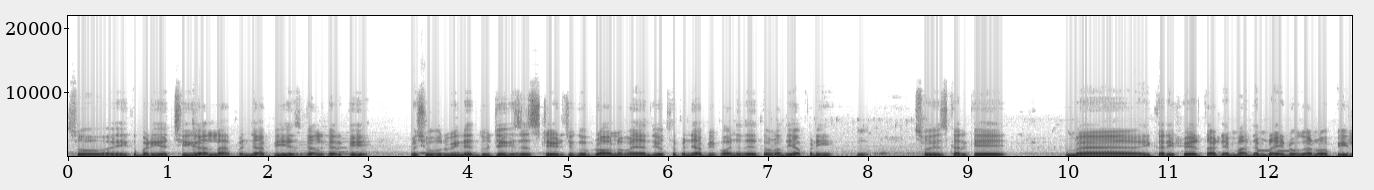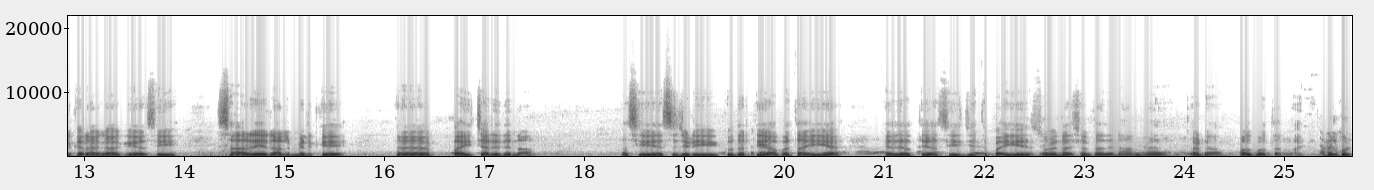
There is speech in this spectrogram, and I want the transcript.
ਸੋ ਇੱਕ ਬੜੀ ਅੱਛੀ ਗੱਲ ਹੈ ਪੰਜਾਬੀ ਇਸ ਗੱਲ ਕਰਕੇ ਮਸ਼ਹੂਰ ਵੀ ਨੇ। ਦੂਜੇ ਕਿਸੇ ਸਟੇਟ 'ਚ ਕੋਈ ਪ੍ਰੋਬਲਮ ਆ ਜਾਂਦੀ, ਉੱਥੇ ਪੰਜਾਬੀ ਪਹੁੰਚਦੇ ਜਾਂਦੇ, ਤਾਂ ਉਹਨਾਂ ਦੀ ਆਪਣੀ। ਸੋ ਇਸ ਕਰਕੇ ਮੈਂ ਇੱਕ ਵਾਰੀ ਫੇਰ ਤੁਹਾਡੇ ਮਾਧਿਅਮ ਰਾਹੀਂ ਲੋਕਾਂ ਨੂੰ ਅਪੀਲ ਕਰਾਂਗਾ ਕਿ ਅਸੀਂ ਸਾਰੇ ਰਲ ਮਿਲ ਕੇ ਭਾਈਚਾਰੇ ਦੇ ਨਾਲ ਅਸੀਂ ਇਸ ਜਿਹੜੀ ਕੁਦਰਤੀ ਆਫਤ ਆਈ ਹੈ, ਇਹਦੇ ਉੱਤੇ ਅਸੀਂ ਜਿੱਤ ਪਾਈਏ। ਸੋ ਇਹਨਾਂ ਸ਼ਬਦਾਂ ਦੇ ਨਾਲ ਮੈਂ ਤੁਹਾਡਾ ਬਹੁਤ ਬਹੁਤ ਧੰਨਵਾਦ। ਤਾਂ ਬਿਲਕੁਲ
